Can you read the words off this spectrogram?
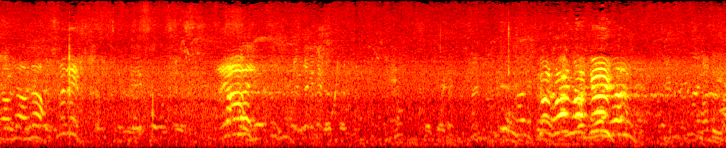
No, no, no. Good run, Lucky!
